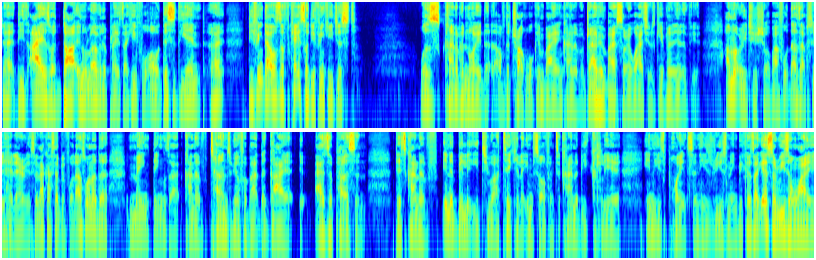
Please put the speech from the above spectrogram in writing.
Right? These eyes were darting all over the place, like he thought, "Oh, this is the end." Right? Do you think that was the case, or do you think he just was kind of annoyed of the truck walking by and kind of driving by, sorry, while she was giving an interview. I'm not really too sure, but I thought that was absolutely hilarious. And like I said before, that's one of the main things that kind of turns me off about the guy as a person. This kind of inability to articulate himself and to kind of be clear in his points and his reasoning. Because I guess the reason why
